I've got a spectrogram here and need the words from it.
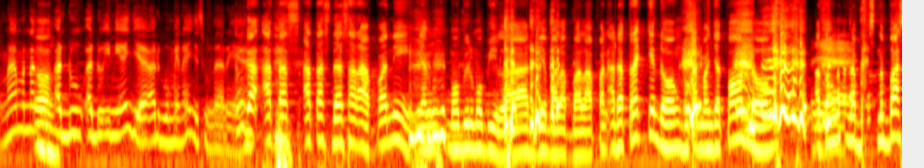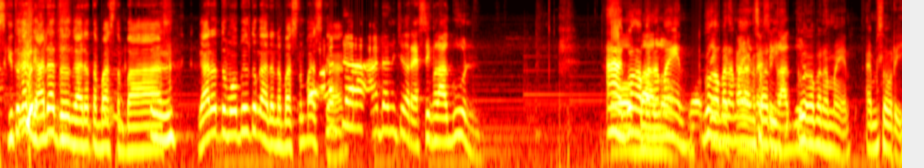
Nah, menang Oh. adu adu ini aja, argumen aja sebenarnya. Enggak atas atas dasar apa nih yang mobil-mobilan dia balap-balapan ada treknya dong bukan manjat pohon dong atau enggak nebas-nebas gitu kan nggak ada tuh nggak ada tebas-tebas nggak ada tuh mobil tuh nggak ada nebas-nebas kan Ada, ada nih cuy, Racing Lagoon. Ah, gua nggak Coba pernah main. Gua nggak Racing pernah main, sorry. Gua nggak pernah main. I'm sorry.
